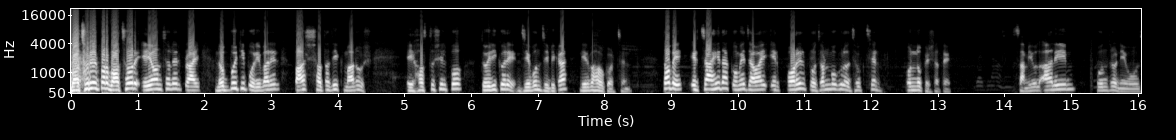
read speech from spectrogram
বছরের পর বছর এই অঞ্চলের প্রায় নব্বইটি পরিবারের পাঁচ শতাধিক মানুষ এই হস্তশিল্প তৈরি করে জীবন জীবিকা নির্বাহ করছেন। তবে এর চাহিদা কমে যাওয়ায় এর পরের প্রজন্মগুলো ঝুঁকছেন অন্য পেশাতে। সামিউল আলিম, পুন্দ্র নিউজ।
